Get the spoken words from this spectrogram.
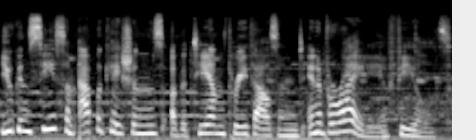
you can see some applications of the TM3000 in a variety of fields.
